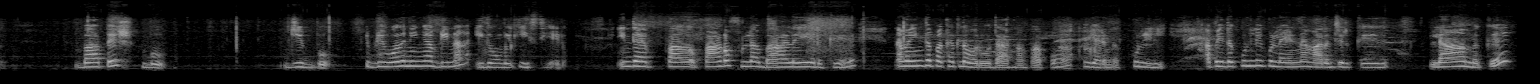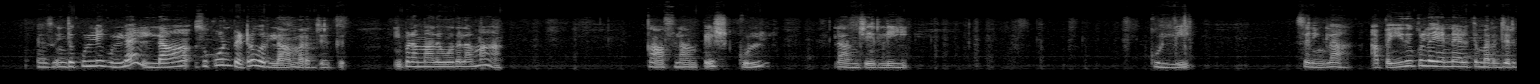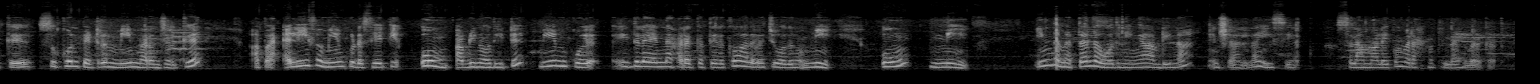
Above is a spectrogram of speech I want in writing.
பாபேஷ் பு. ஜிப்பு இப்படி ஓதுனீங்க அப்படின்னா இது உங்களுக்கு ஈஸி ஆகிடும் இந்த பா பாடம் ஃபுல்லாக பாலே இருக்குது நம்ம இந்த பக்கத்தில் ஒரு உதாரணம் பார்ப்போம். இங்கே இருங்க குள்ளி. அப்போ இந்த குள்ளிக்குள்ளே என்ன மறைஞ்சிருக்கு? லாமுக்கு இந்த குள்ளிக்குள்ளே லா சுக்கூன் பெற்ற ஒரு லாம் மறைஞ்சிருக்கு. இப்போ நம்ம அதை ஓதலாமா? காஃப் லாம் பெஷ் குல் லாம் ஜெல்லி. குள்ளி. சரிங்களா? அப்போ இதுக்குள்ளே என்ன எழுத்து மறைஞ்சிருக்கு? சுக்குன் பெற்ற மீம் மறைஞ்சிருக்கு. அப்போ அலீஃபை மீம் கூட சேர்த்து உம் um அப்படின்னு ஓதிட்டு மீம் இதில் என்ன ஹரக்கத்து இருக்கோ அதை வச்சு ஓதணும். மீ உம் மீ இந்த மெத்தடில் ஓதுனீங்க அப்படின்னா இன்ஷா அல்லா ஈஸியாக இருக்கும். அஸ்ஸலாமு அலைக்கும் வரஹ்மத்துல்லாஹி வரகாத்து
